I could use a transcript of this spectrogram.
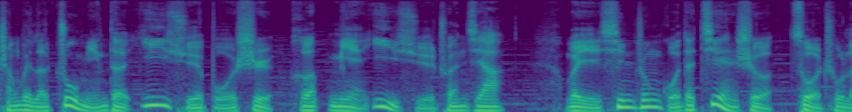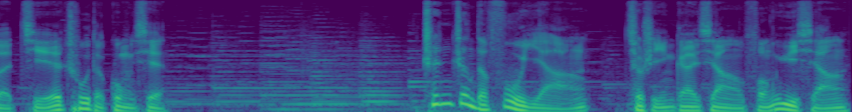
成为了著名的医学博士和免疫学专家。为新中国的建设做出了杰出的贡献。真正的富养，就是应该像冯玉祥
